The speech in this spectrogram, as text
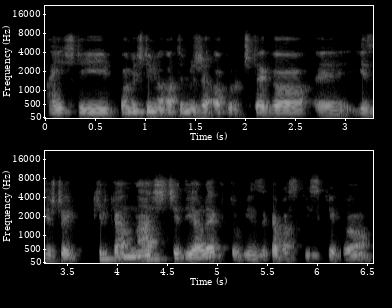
A jeśli pomyślimy o tym, że oprócz tego jest jeszcze kilkanaście dialektów języka baskijskiego,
